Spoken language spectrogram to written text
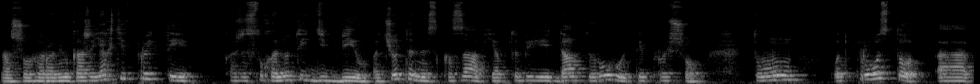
нашого героя. Він каже, я хотів пройти. Каже, слухай, ну ти дебіл, а чого ти не сказав? Я б тобі дав дорогу, і ти пройшов. Тому от просто е,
